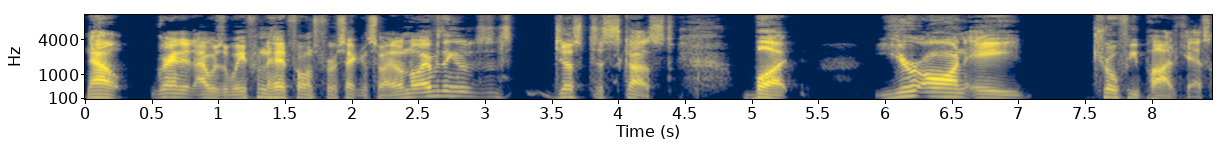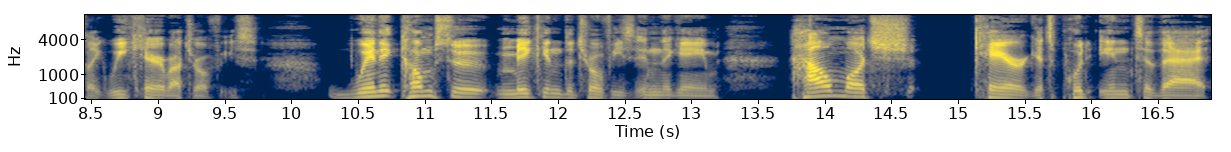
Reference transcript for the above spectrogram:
now, granted, I was away from the headphones for a second, so I don't know everything that was just discussed, but you're on a trophy podcast. Like we care about trophies. When it comes to making the trophies in the game, how much care gets put into that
